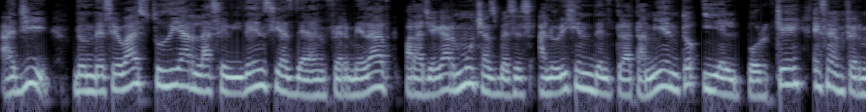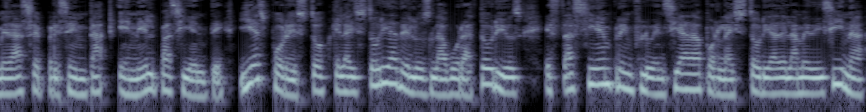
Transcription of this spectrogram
allí donde se va a estudiar las evidencias de la enfermedad para llegar muchas veces al origen del tratamiento y el por qué esa enfermedad se presenta en el paciente. Y es por esto que la historia de los laboratorios está siempre influenciada por la historia de la medicina,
